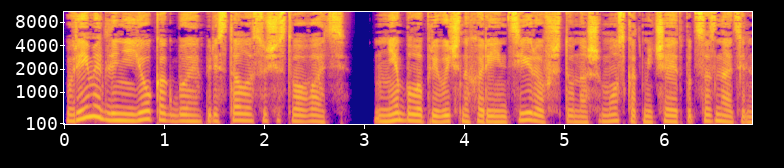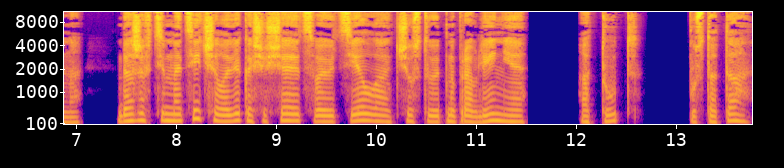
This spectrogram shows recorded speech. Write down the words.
Время для нее как бы перестало существовать. Не было привычных ориентиров, что наш мозг отмечает подсознательно. Даже в темноте человек ощущает свое тело, чувствует направление, а тут пустота.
